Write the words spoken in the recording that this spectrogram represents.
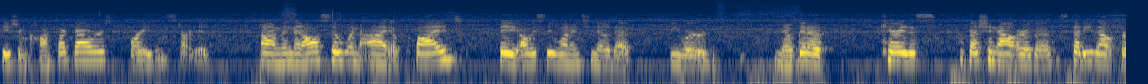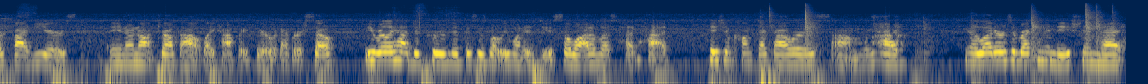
patient contact hours before I even started. Um, and then also when I applied, they obviously wanted to know that we were, you know, gonna carry this profession out or the studies out for five years, and, you know, not drop out like halfway through or whatever. So we really had to prove that this is what we wanted to do. So a lot of us had had patient contact hours. Um, we had, you know, letters of recommendation that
